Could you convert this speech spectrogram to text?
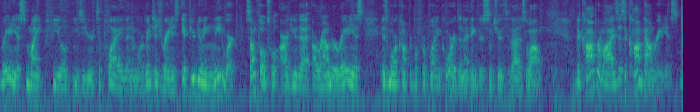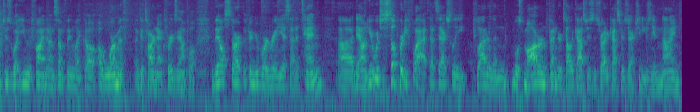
radius might feel easier to play than a more vintage radius if you're doing lead work. Some folks will argue that a rounder radius is more comfortable for playing chords and I think there's some truth to that as well. The compromise is a compound radius, which is what you would find on something like a, a Warmoth guitar neck, for example. They'll start the fingerboard radius at a 10 uh, down here, which is still pretty flat. That's actually flatter than most modern Fender Telecasters and Stratocasters are actually usually a nine,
